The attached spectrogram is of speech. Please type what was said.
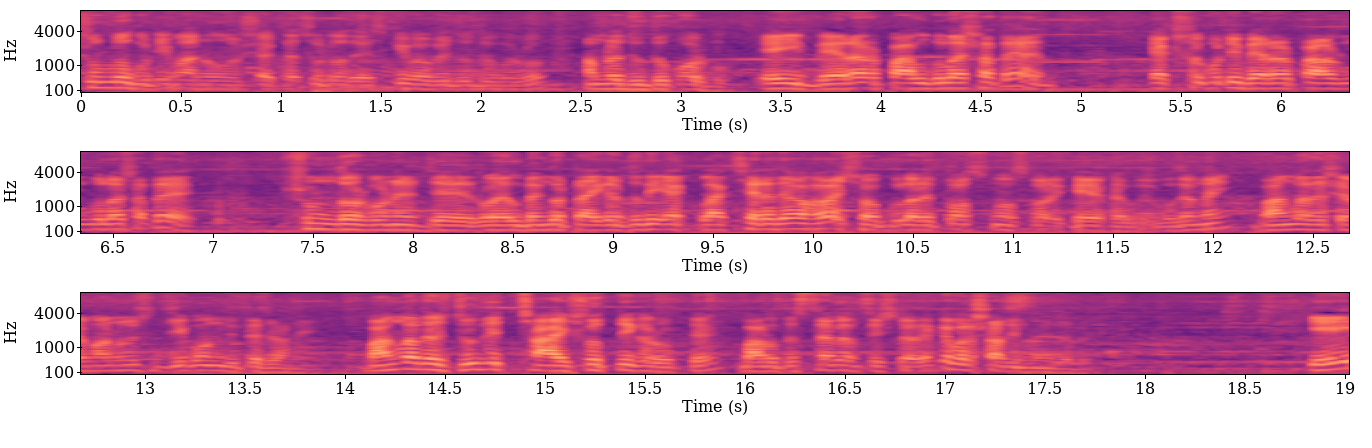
ষোলো কোটি মানুষ, একটা ছোট দেশ, কীভাবে যুদ্ধ করব? আমরা যুদ্ধ করব। এই বেড়ার পালগুলোর সাথে, একশো কোটি বেড়ার পালগুলোর সাথে সুন্দরবনের যে রয়্যাল বেঙ্গল টাইগার যদি এক লাখ ছেড়ে দেওয়া হয়, সবগুলোরে তছনছ করে খেয়ে ফেলবে, বুঝেন নাই? বাংলাদেশের মানুষ জীবন দিতে জানে। বাংলাদেশ যদি চায় সত্যিকার অর্থে, ভারতের সেভেন সিস্টার একেবারে স্বাধীন হয়ে যাবে। এই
